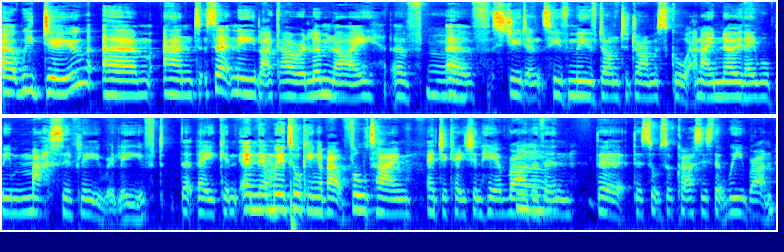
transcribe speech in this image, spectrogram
Uh, we do, um, and certainly like our alumni of Hmm. of students who've moved on to drama school, and I know they will be massively relieved that they can. And then Yeah. we're talking about full time education here rather Hmm. than the the sorts of classes that we run.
